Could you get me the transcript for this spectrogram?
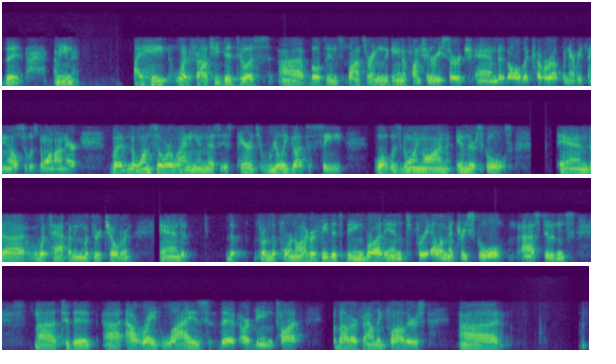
the, I mean, I hate what Fauci did to us, uh, both in sponsoring the gain of function research and all the cover up and everything else that was going on there. But the one silver lining in this is parents really got to see what was going on in their schools and uh, what's happening with their children. And the, from the pornography that's being brought in for elementary school uh, students uh, to the uh, outright lies that are being taught about our founding fathers, uh,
